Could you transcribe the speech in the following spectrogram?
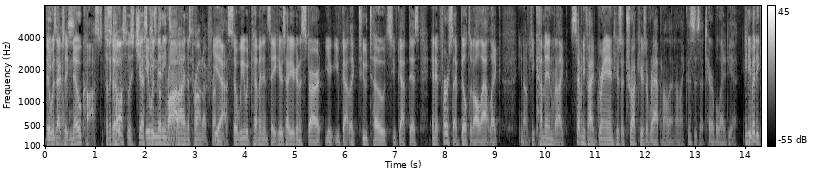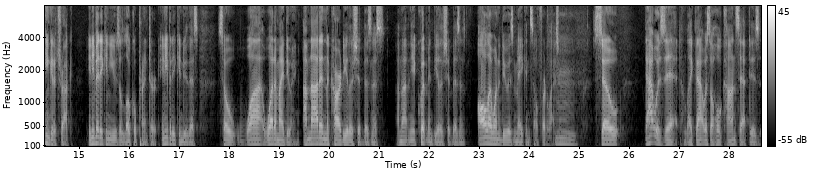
There was actually no cost. So the cost was just committing to buy the product from yeah. you. So we would come in and say, "Here's how you're going to start. You, you've got like two totes. You've got this." And at first, I built it all out like, you know, if you come in for like seventy five grand. Here's a truck. Here's a wrap and all that. And I'm like, this is a terrible idea. Anybody Hmm. can get a truck. Anybody can use a local printer. Anybody can do this. So why? What am I doing? I'm not in the car dealership business. I'm not in the equipment dealership business. All I want to do is make and sell fertilizer. Hmm. So that was it. Like that was the whole concept is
